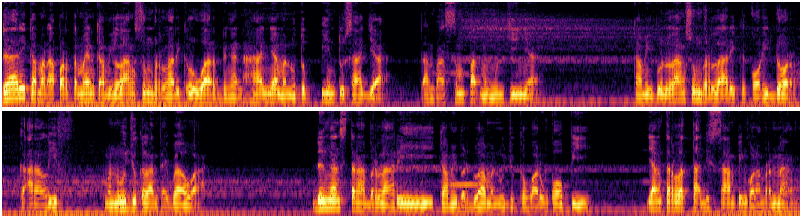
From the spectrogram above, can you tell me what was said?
Dari kamar apartemen, kami langsung berlari keluar dengan hanya menutup pintu saja tanpa sempat menguncinya. Kami pun langsung berlari ke koridor ke arah lift menuju ke lantai bawah. Dengan setengah berlari, kami berdua menuju ke warung kopi yang terletak di samping kolam renang.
